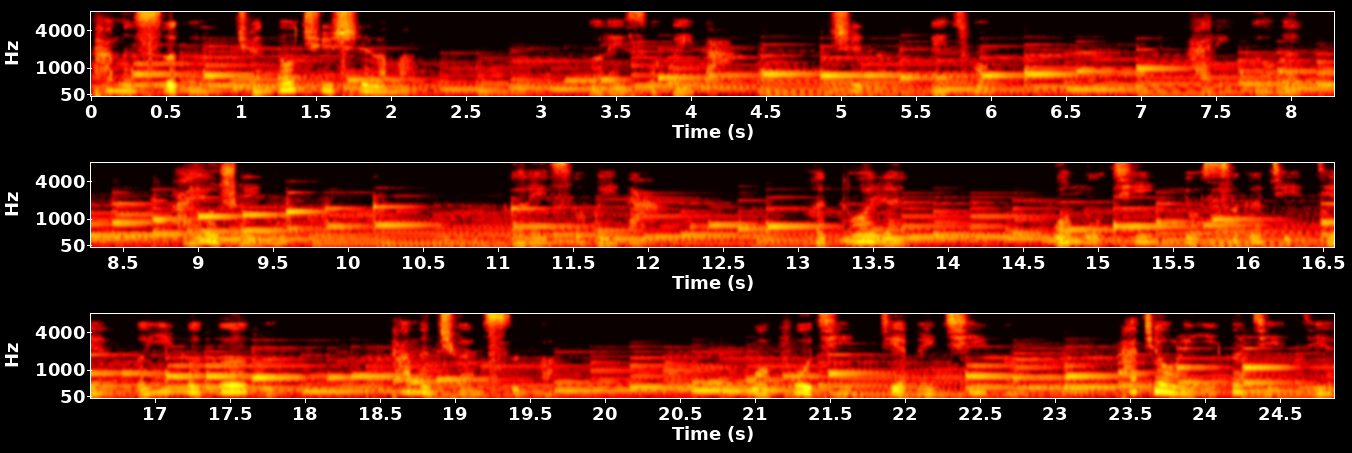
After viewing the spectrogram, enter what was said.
他们四个全都去世了吗？”格雷斯回答：“是的，没错。”海灵格问：“还有谁呢？”格雷斯回答：“很多人。我母亲有四个姐姐和一个哥哥，他们全死了。我父亲姐妹七个，他救了一个姐姐，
